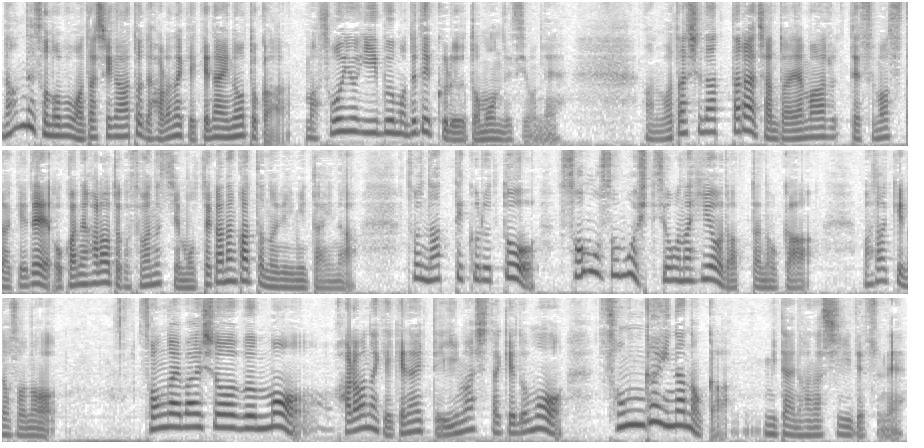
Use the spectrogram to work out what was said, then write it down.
なんでその分私が後で払わなきゃいけないのとか、まあ、そういう言い分も出てくると思うんですよね。あの私だったらちゃんと謝って済ますだけでお金払うとかそういう話に持ってかなかったのにみたいなそうなってくるとそもそも必要な費用だったのか、まあ、さっきのその損害賠償分も払わなきゃいけないって言いましたけども損害なのかみたいな話ですね。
